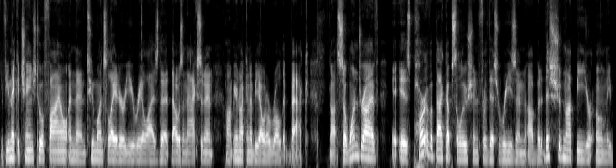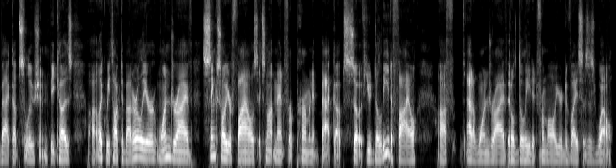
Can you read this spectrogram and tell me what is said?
if you make a change to a file and then two months later you realize that that was an accident, um, you're not going to be able to roll it back. Uh, so OneDrive is part of a backup solution for this reason, uh, but this should not be your only backup solution because, uh, like we talked about earlier, OneDrive syncs all your files. It's not meant for permanent backups. So if you delete a file uh, out of OneDrive, it'll delete it from all your devices as well.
